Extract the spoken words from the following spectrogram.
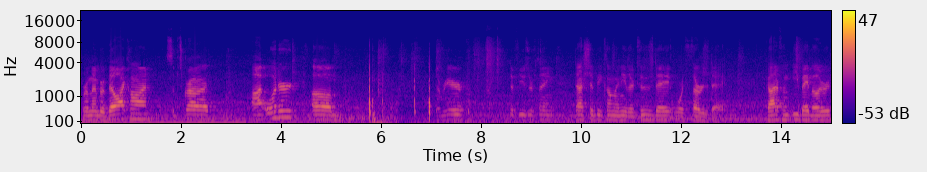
Remember bell icon, subscribe. I ordered um, rear diffuser thing. That should be coming either Tuesday or Thursday. Got it from eBay Motors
